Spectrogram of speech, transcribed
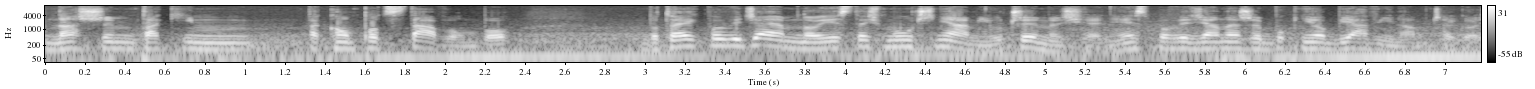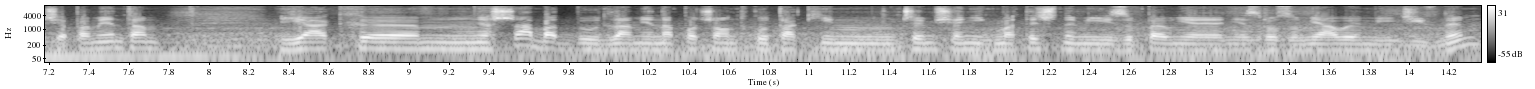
naszym takim, taką podstawą, bo, bo tak jak powiedziałem, no jesteśmy uczniami, uczymy się, nie jest powiedziane, że Bóg nie objawi nam czegoś. Ja pamiętam, jak szabat był dla mnie na początku takim czymś enigmatycznym i zupełnie niezrozumiałym i dziwnym.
